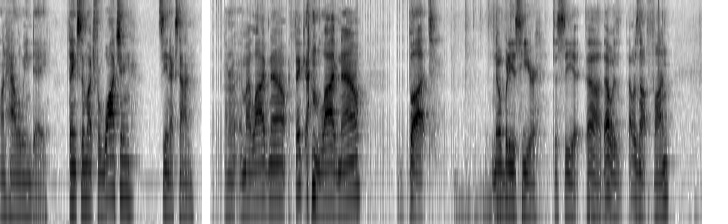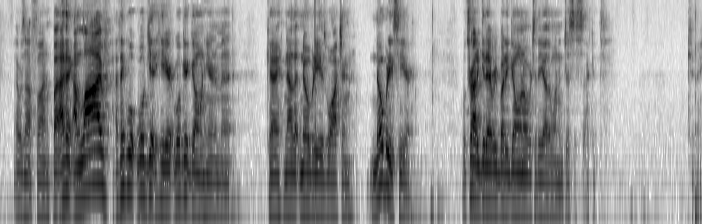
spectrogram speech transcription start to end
on Halloween Day. Thanks so much for watching. See you next time. I don't know, am I live now? I think I'm live now, but nobody is here to see it. Uh, that was that was not fun. That was not fun. But I think I'm live. I think we'll we'll get here. We'll get going here in a minute. Okay. Now that nobody is watching, nobody's here. We'll try to get everybody going over to the other one in just a second. Okay.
